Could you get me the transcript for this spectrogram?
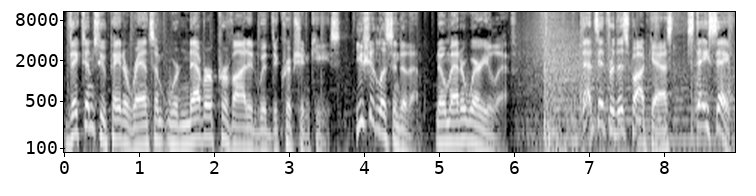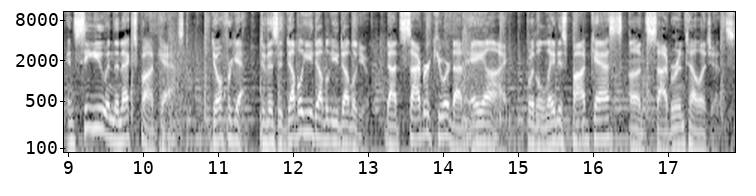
victims who paid a ransom were never provided with decryption keys. You should listen to them, no matter where you live. That's it for this podcast. Stay safe and see you in the next podcast. Don't forget to visit www.cybercure.ai for the latest podcasts on cyber intelligence.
